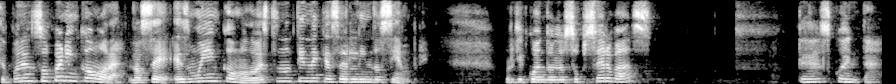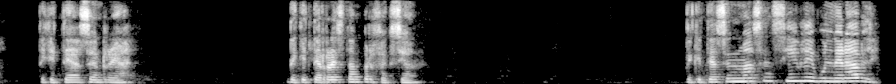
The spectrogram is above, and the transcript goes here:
te ponen súper incómoda. Lo sé, es muy incómodo. Esto no tiene que ser lindo siempre, porque cuando los observas, te das cuenta de que te hacen real, de que te restan perfección de que te hacen más sensible y vulnerable.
